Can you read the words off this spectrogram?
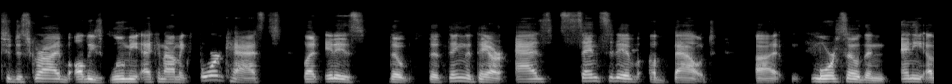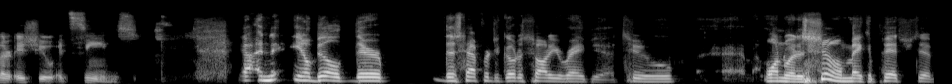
to describe all these gloomy economic forecasts, but it is the, the thing that they are as sensitive about, uh, more so than any other issue, it seems. Yeah, and you know, Bill, there this effort to go to Saudi Arabia to one would assume make a pitch to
